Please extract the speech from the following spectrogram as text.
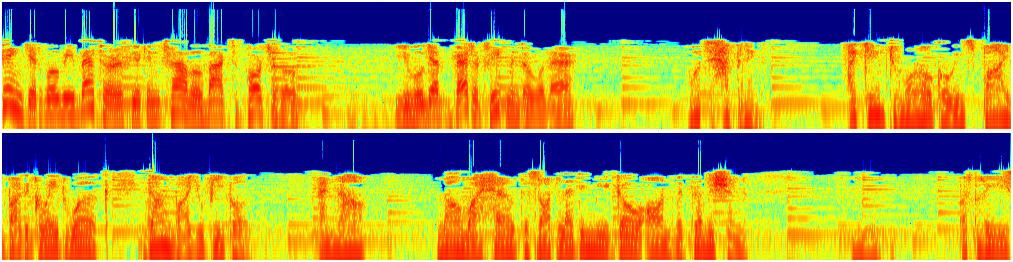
think it will be better if you can travel back to Portugal. You will get better treatment over there. What's happening? I came to Morocco inspired by the great work done by you people. And now now my health is not letting me go on with permission. Hmm. But please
